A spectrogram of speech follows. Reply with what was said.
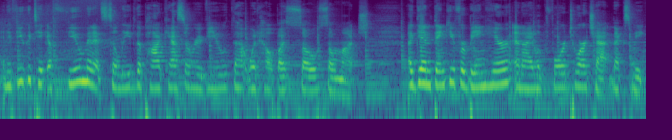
And if you could take a few minutes to leave the podcast a review, that would help us so, so much. Again, thank you for being here, and I look forward to our chat next week.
